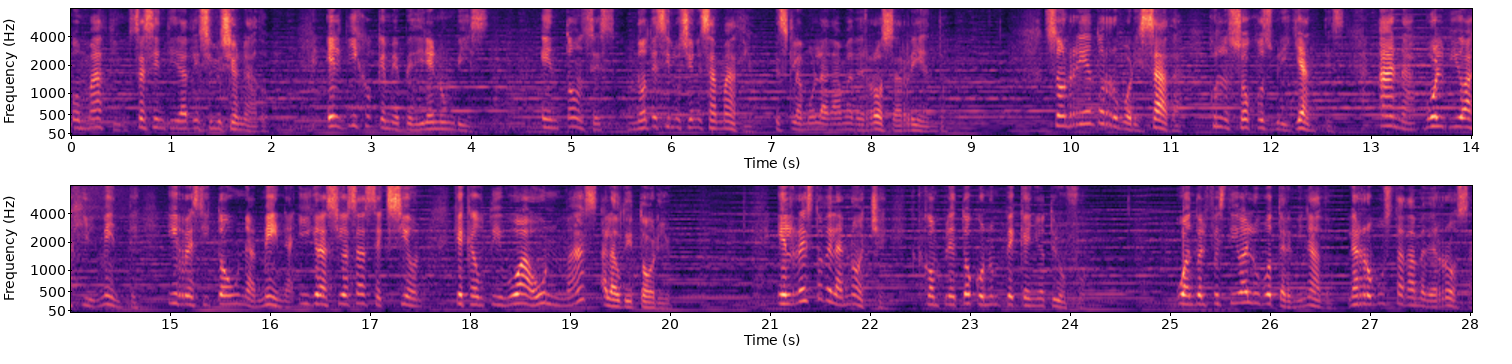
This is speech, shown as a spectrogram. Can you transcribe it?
o Matthew se sentirá desilusionado. Él dijo que me pedirían un bis. Entonces, no desilusiones a Matthew, exclamó la dama de rosa riendo. Sonriendo ruborizada, con los ojos brillantes, Ana volvió ágilmente y recitó una amena y graciosa sección que cautivó aún más al auditorio. El resto de la noche completó con un pequeño triunfo. Cuando el festival hubo terminado, la robusta dama de rosa,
